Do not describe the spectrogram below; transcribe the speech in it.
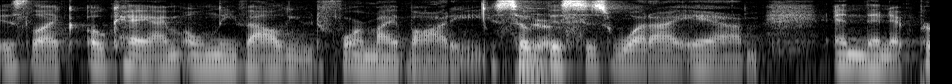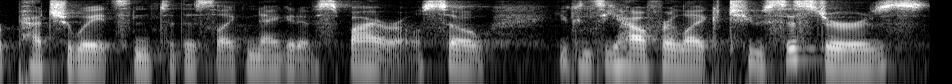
is like, okay, I'm only valued for my body, so Yeah. this is what I am, and then it perpetuates into this like negative spiral. So you can see how for like two sisters,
